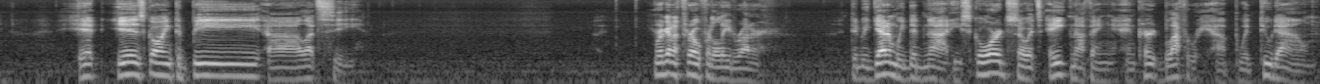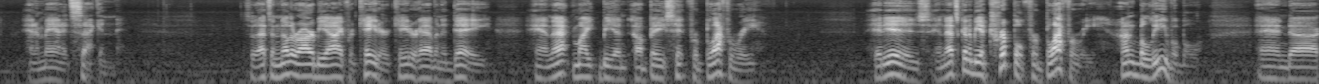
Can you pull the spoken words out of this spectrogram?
It is going to be, uh, let's see. We're going to throw for the lead runner. Did we get him? We did not. He scored, so it's 8 nothing, and Curt Blefary up with two down and a man at second. So that's another RBI for Cater. Cater having a day and that might be a, a base hit for Blefary. It is, and that's going to be a triple for Blefary. Unbelievable. And uh,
